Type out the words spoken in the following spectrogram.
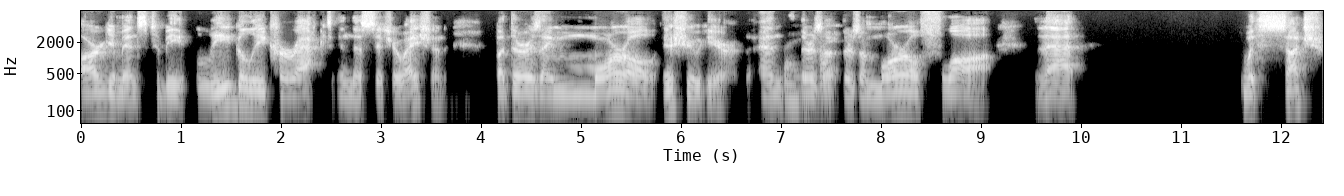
arguments to be legally correct in this situation but there is a moral issue here and right, there's right. a there's a moral flaw that with such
